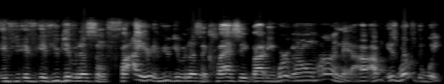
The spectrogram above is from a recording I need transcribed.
If you if if you giving us some fire, if you're giving us a classic body of work, I don't mind that. I, I, it's worth the wait.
